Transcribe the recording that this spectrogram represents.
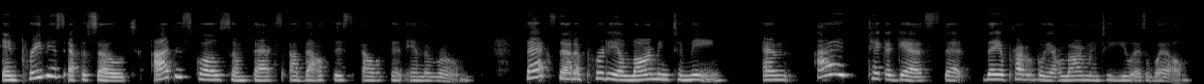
In previous episodes, I disclosed some facts about this elephant in the room, facts that are pretty alarming to me. And I take a guess that they are probably alarming to you as well.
